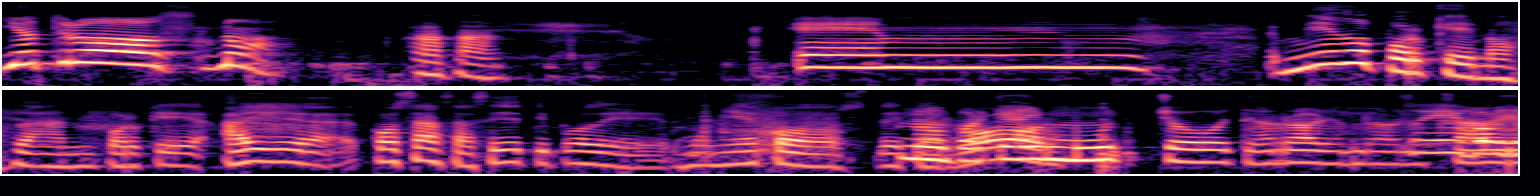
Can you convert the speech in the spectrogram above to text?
y otros no. Ajá. Em, ¿Miedo por qué nos dan? Porque hay eh, cosas así de tipo de muñecos de No, terror. porque hay mucho terror en Roblox sí, a porque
